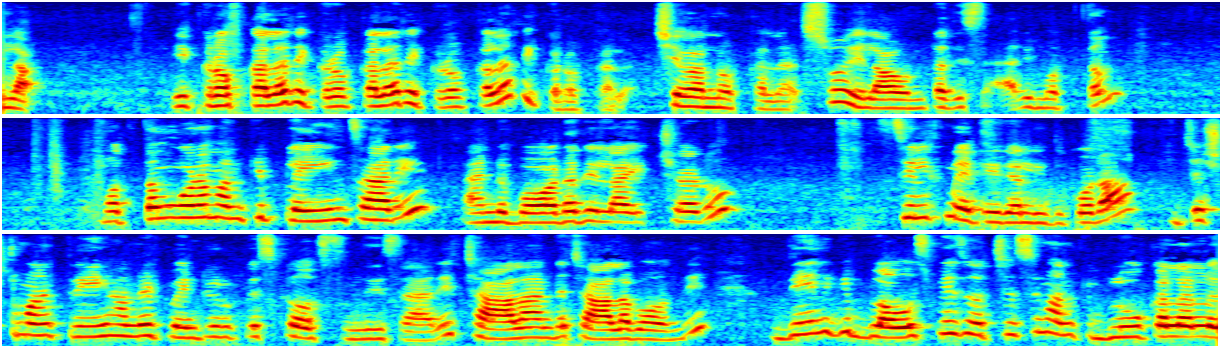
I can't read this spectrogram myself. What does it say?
ఇలా. ఇక్కడ ఒక కలర్ ఇక్కడ ఒక కలర్ ఇక్కడ ఒక కలర్ ఇక్కడ ఒక కలర్ చివరిన ఒక కలర్ సో ఇలా ఉంటుంది శారీ మొత్తం. మొత్తం కూడా మనకి ప్లెయిన్ శారీ అండ్ బార్డర్ ఇలా ఇచ్చాడు. సిల్క్ మెటీరియల్ ఇది కూడా. జస్ట్ మనకి త్రీ హండ్రెడ్ ట్వంటీ రూపీస్కి వస్తుంది ఈ శారీ. చాలా అంటే చాలా బాగుంది. దీనికి బ్లౌజ్ పీస్ వచ్చేసి మనకి బ్లూ కలర్లో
